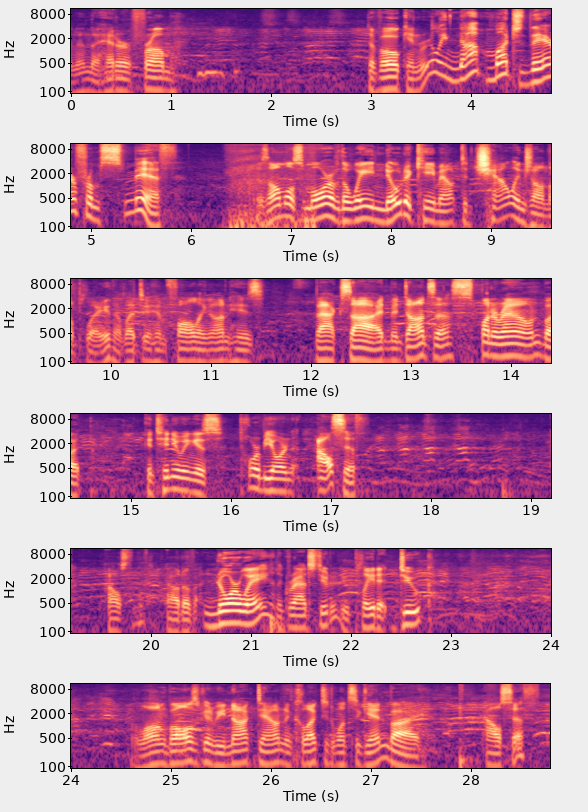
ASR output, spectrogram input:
And then the header from DeVoke, and really not much there from Smith. It was almost more of the way Nota came out to challenge on the play that led to him falling on his backside. Mendonça spun around, but continuing his Torbjorn Alseth out of Norway, the grad student who played at Duke. The long ball is going to be knocked down and collected once again by Alseth.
